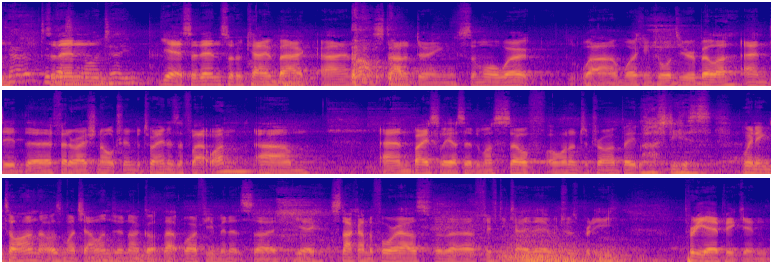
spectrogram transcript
Mm. So then, 2019. yeah, so then sort of came back and started doing some more work, um, working towards Yurrebilla, and did the Federation Ultra in between as a flat one. Um, and basically, I said to myself, I wanted to try and beat last year's winning time. That was my challenge, and I got that by a few minutes. So yeah, snuck under four hours for the 50k there, which was pretty, pretty epic, and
